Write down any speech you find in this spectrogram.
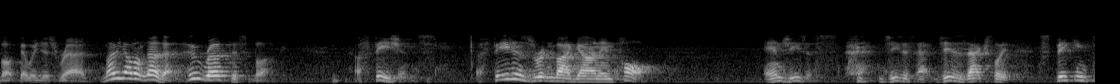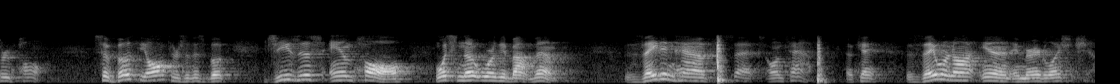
book that we just read? Maybe y'all don't know that. Who wrote this book? Ephesians. Ephesians is written by a guy named Paul and Jesus. Jesus, Jesus actually speaking through Paul. So, both the authors of this book, Jesus and Paul, what's noteworthy about them? They didn't have sex on tap, okay? They were not in a married relationship.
